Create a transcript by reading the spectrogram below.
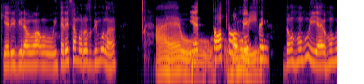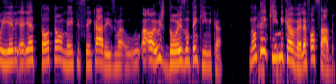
que ele vira o, o interesse amoroso de Mulan. Ah, é o. E é totalmente sem, Dom Ronrui. É, o Ronrui ele é, é, totalmente sem carisma. O, ó, os dois não tem química. Não tem química, velho. É forçado.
